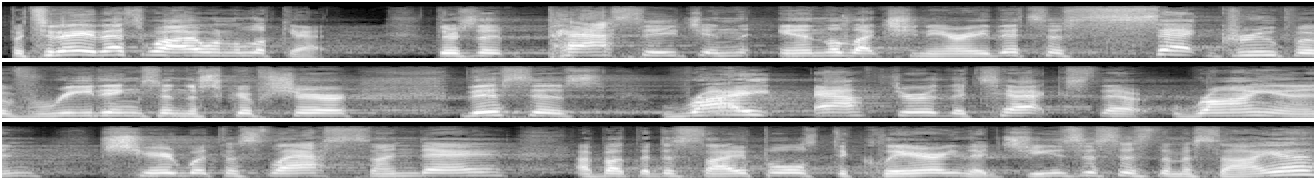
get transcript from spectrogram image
But today, that's what I want to look at. There's a passage in, in the lectionary that's a set group of readings in the scripture. This is right after the text that Ryan shared with us last Sunday about the disciples declaring that Jesus is the Messiah.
